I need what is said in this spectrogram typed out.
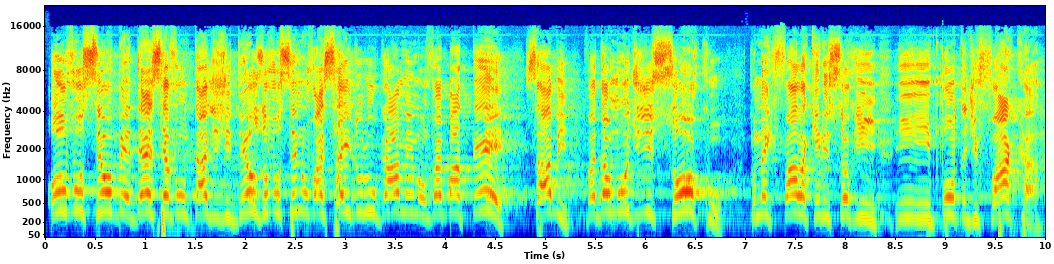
Ou você obedece à vontade de Deus, ou você não vai sair do lugar, meu irmão. Vai bater, sabe? Vai dar um monte de soco. Como é que fala aquele soco em, em, em ponta de faca?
